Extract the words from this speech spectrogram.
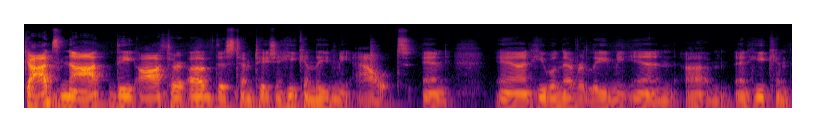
God's not the author of this temptation. He can lead me out, and and He will never lead me in. Um, and He can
